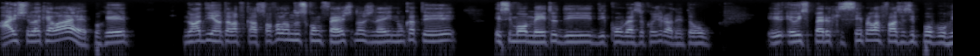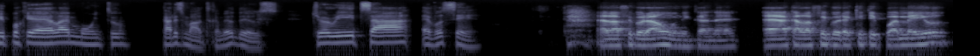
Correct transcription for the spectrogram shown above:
a estrela que ela é, porque não adianta ela ficar só falando dos confessionals, né, e nunca ter esse momento de, de conversa com o jurado. Então, eu, eu espero que sempre ela faça esse povo rir, porque ela é muito carismática, meu Deus. Choritza, é você. Ela é uma figura única, né? É aquela figura que, tipo, é meio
